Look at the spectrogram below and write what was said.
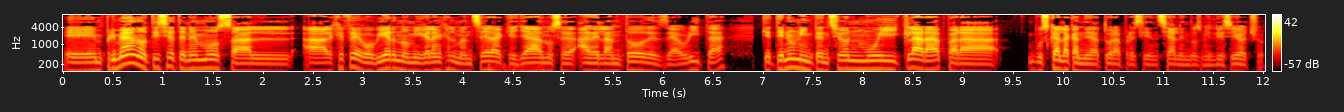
Eh, en primera noticia tenemos al, al jefe de gobierno, Miguel Ángel Mancera, que ya nos adelantó desde ahorita, que tiene una intención muy clara para buscar la candidatura presidencial en 2018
